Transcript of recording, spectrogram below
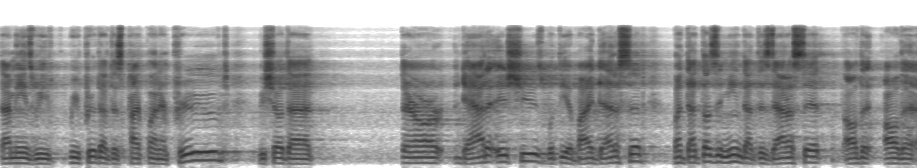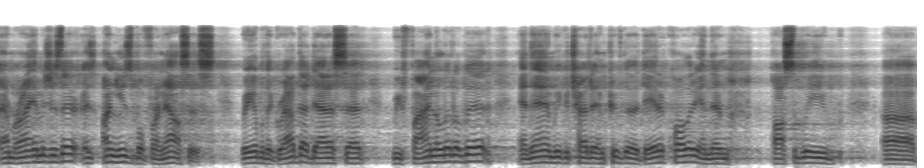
That means we, we proved that this pipeline improved. We showed that there are data issues with the Abide data set, but that doesn't mean that this data set, all the, all the MRI images there, is unusable for analysis. We're able to grab that data set, refine a little bit, and then we could try to improve the data quality and then possibly uh,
